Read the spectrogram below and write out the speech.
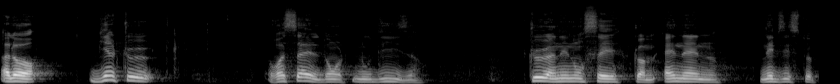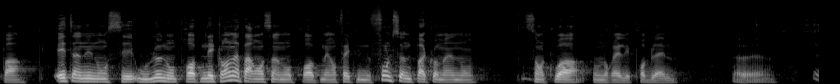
Alors, bien que Russell nous dise qu'un énoncé comme NN n'existe pas, est un énoncé où le nom propre n'est qu'en apparence un nom propre, mais en fait il ne fonctionne pas comme un nom, sans quoi on aurait les problèmes euh, euh,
